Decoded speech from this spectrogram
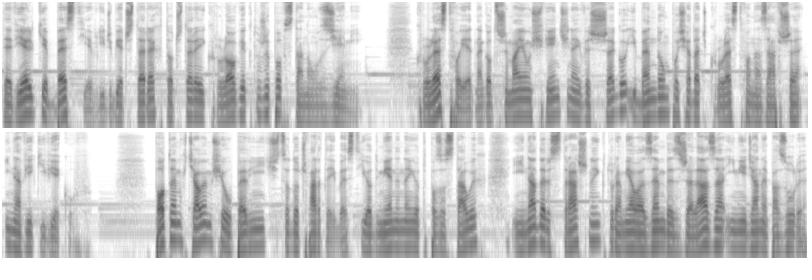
Te wielkie bestie w liczbie czterech to czterej królowie, którzy powstaną z ziemi. Królestwo jednak otrzymają święci Najwyższego i będą posiadać królestwo na zawsze i na wieki wieków. Potem chciałem się upewnić co do czwartej bestii, odmiennej od pozostałych i nader strasznej, która miała zęby z żelaza i miedziane pazury,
